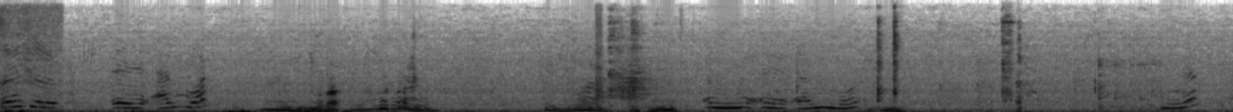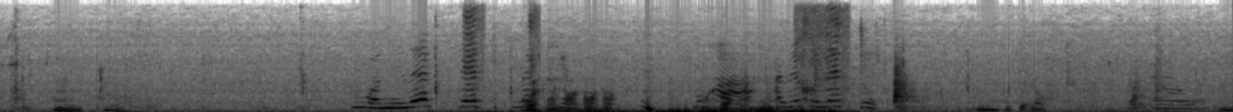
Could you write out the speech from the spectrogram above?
นั่นคือเอแอนมดอืมนี่เหรอโอ้เก่งมากอันนี้เอแอนเนี่ยอืมตัวนี้เลขเจ็ดเลโอ้ยขทอดเจ็ดอดทอดทอดปูขาอันนี้คือเลขเจ็ดอืมเจ๊เอาจะเอาอืม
